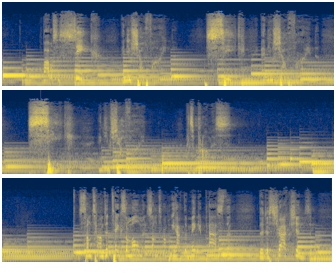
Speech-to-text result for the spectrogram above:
the Bible says, Seek and you shall find. Seek and you shall find. Seek and you shall find. That's a promise. Sometimes it takes a moment. Sometimes we have to make it past the, the distractions and,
